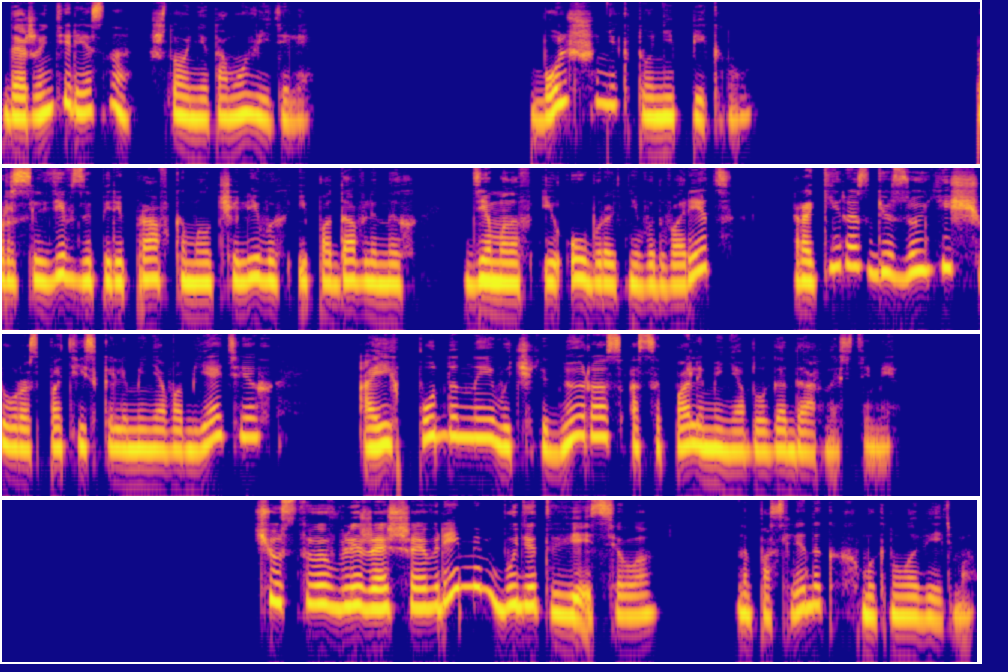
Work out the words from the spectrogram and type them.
Даже интересно, что они там увидели. Больше никто не пикнул. Проследив за переправкой молчаливых и подавленных демонов и оборотней во дворец, Ракира с Гюзой еще раз потискали меня в объятиях, а их подданные в очередной раз осыпали меня благодарностями. «Чувствую, в ближайшее время будет весело», — напоследок хмыкнула ведьма.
